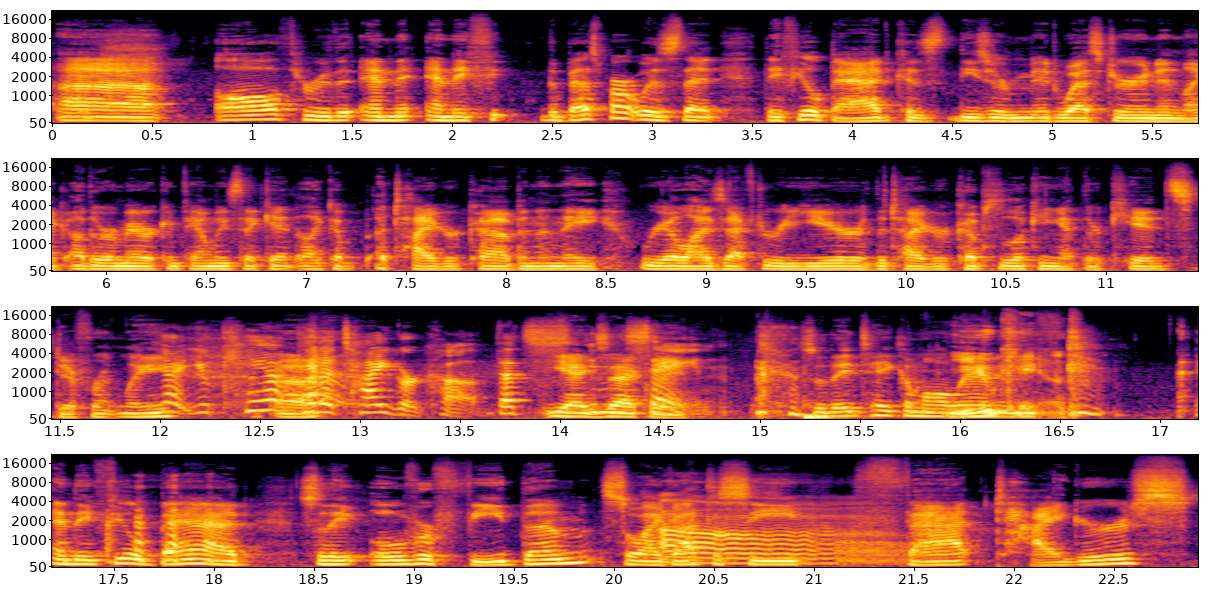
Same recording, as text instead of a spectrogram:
uh, all through the and and they fe- the best part was that they feel bad because these are midwestern and like other American families that get like a, a tiger cub and then they realize after a year the tiger cub's looking at their kids differently. Yeah, you can't get a tiger cub. That's Uh, Yeah, exactly. insane. So they take them all You in. and they- can't. and they feel bad, so they overfeed them. So I got to see Oh. fat tigers.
